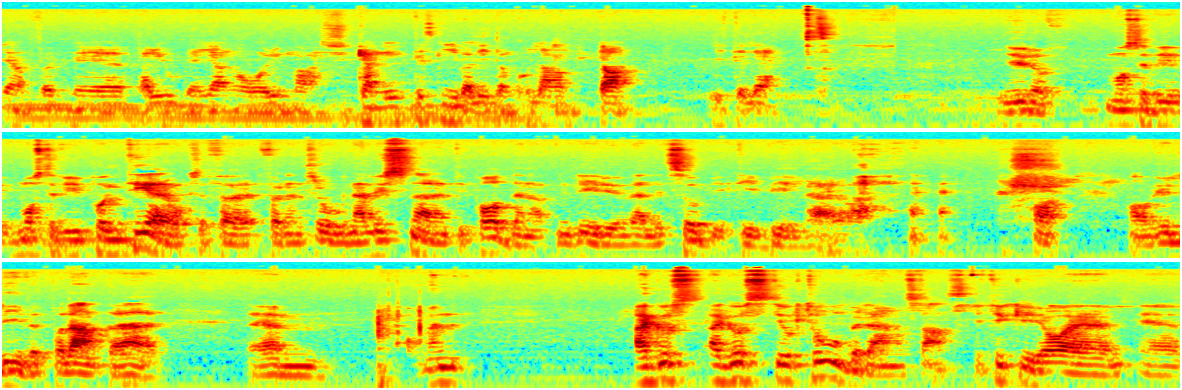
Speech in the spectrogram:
jämfört med perioden januari-mars? Kan du beskriva lite om Kolanta lite lätt? Nu då måste vi, måste vi ju poängtera också för, för den trogna lyssnaren till podden att nu blir det ju en väldigt subjektiv bild här av, av, av hur livet på Lanta är. Ja, men augusti, augusti, oktober där någonstans, det tycker jag är, är,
